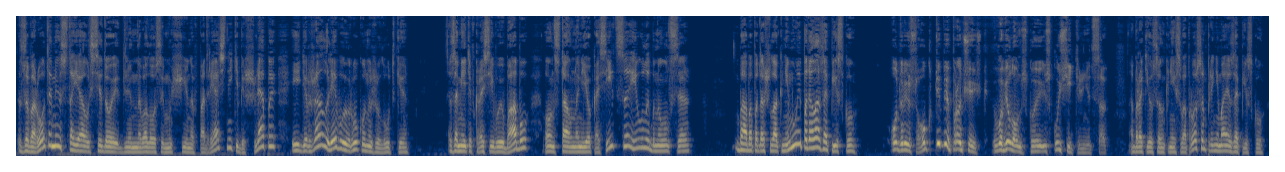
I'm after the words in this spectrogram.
За воротами стоял седой длинноволосый мужчина в подряснике без шляпы и держал левую руку на желудке. Заметив красивую бабу, он стал на нее коситься и улыбнулся. Баба подошла к нему и подала записку. — Адресок тебе прочесть, вавилонская искусительница, — обратился он к ней с вопросом, принимая записку. —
